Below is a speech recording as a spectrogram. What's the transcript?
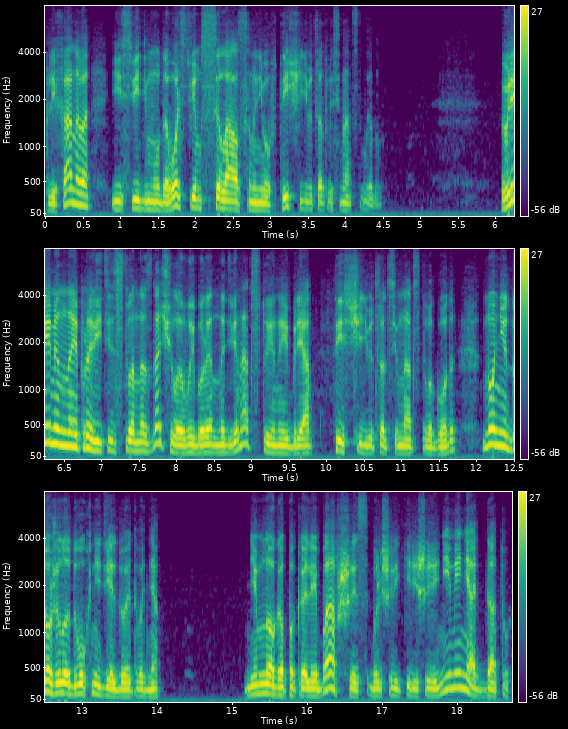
Плеханова и с видимым удовольствием ссылался на него в 1918 году. Временное правительство назначило выборы на 12 ноября 1917 года, но не дожило двух недель до этого дня. Немного поколебавшись, большевики решили не менять дату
